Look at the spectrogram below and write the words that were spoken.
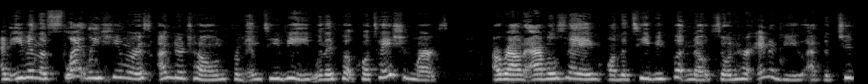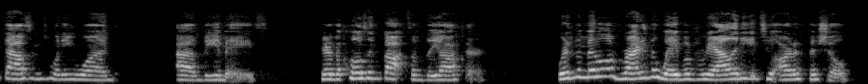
and even the slightly humorous undertone from MTV when they put quotation marks around Avril's name on the TV footnote. So in her interview at the 2021 uh, VMAs, here are the closing thoughts of the author. We're in the middle of riding the wave of reality into artificial.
